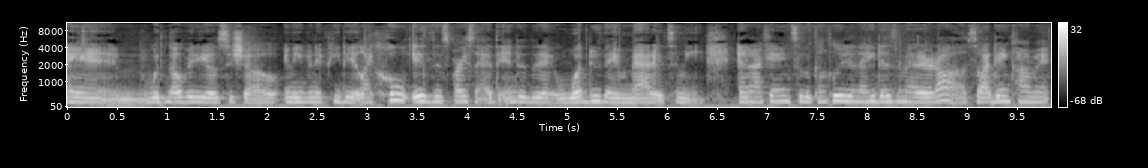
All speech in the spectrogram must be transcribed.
And with no videos to show and even if he did like who is this person? At the end of the day what do they matter to me? And i came to the conclusion that he doesn't matter at all so i didn't comment.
